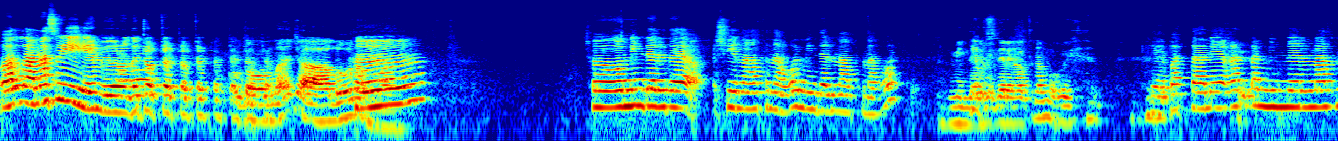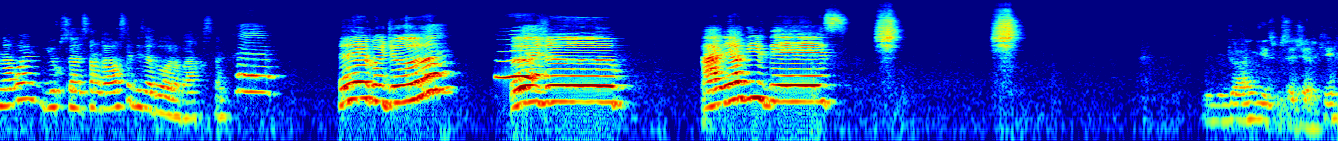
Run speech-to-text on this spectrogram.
Vallahi nasıl yiyemiyor onu da çok çok çok çok çok çok çok. olmayınca ağlıyor ama. Hı. o minderi de şeyin altına koy, minderin altına koy. Minder minderin altına mı koy? E, battaniye katla minderin altına koy. Yükselsen kalırsa bize doğru baksın. Hey kocam. Kocam. Alya Firdevs. Şşt. Şşt. Bugünce hangi ismi seçer ki?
